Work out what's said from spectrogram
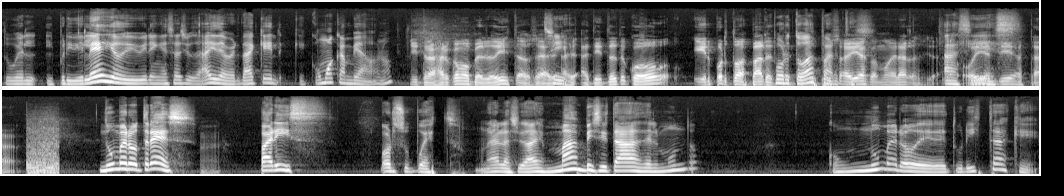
Tuve el, el privilegio de vivir en esa ciudad y de verdad que, que cómo ha cambiado, ¿no? Y trabajar como periodista, o sea, Sí. a, a ti te tocó ir por todas partes. Por todas Entonces, tú partes. sabías cómo era la ciudad. Así Hoy en es. día está... Número tres, París, por supuesto, una de las ciudades más visitadas del mundo, con un número de, de turistas que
